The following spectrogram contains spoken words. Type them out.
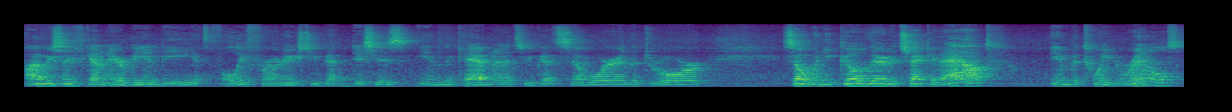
obviously if you've got an Airbnb, it's fully furnished, you've got dishes in the cabinets, you've got silverware in the drawer. So when you go there to check it out, in between rentals,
